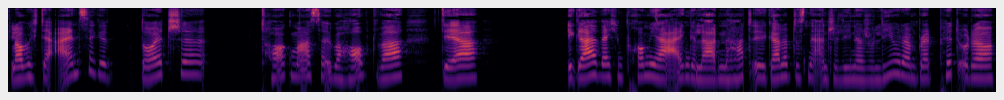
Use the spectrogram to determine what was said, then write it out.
glaube ich, der einzige deutsche Talkmaster überhaupt war, der, egal welchen Promi er eingeladen hat, egal ob das eine Angelina Jolie oder ein Brad Pitt oder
